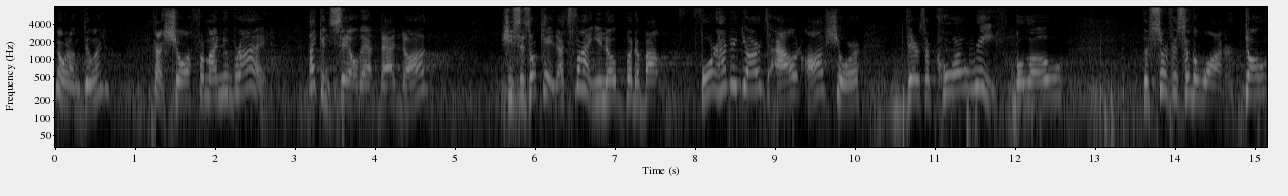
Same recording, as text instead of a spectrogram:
Know what I'm doing? Got to show off for my new bride. I can sail that bad dog. She says, Okay, that's fine, you know, but about 400 yards out offshore, there's a coral reef below the surface of the water. Don't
